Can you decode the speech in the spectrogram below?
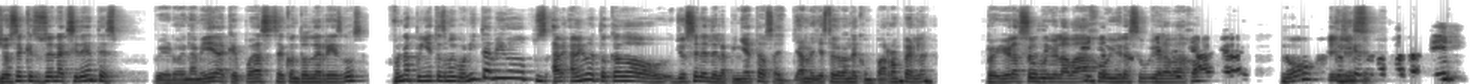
Yo sé que suceden accidentes, pero en la medida que puedas hacer control de riesgos, una piñata es muy bonita, amigo. Pues a, a mí me ha tocado yo ser el de la piñata, o sea, ya, no, ya estoy grande como para romperla. Pero yo la subo, yo la bajo, yo la subo, yo la bajo. No, creo que eso no pasa así.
